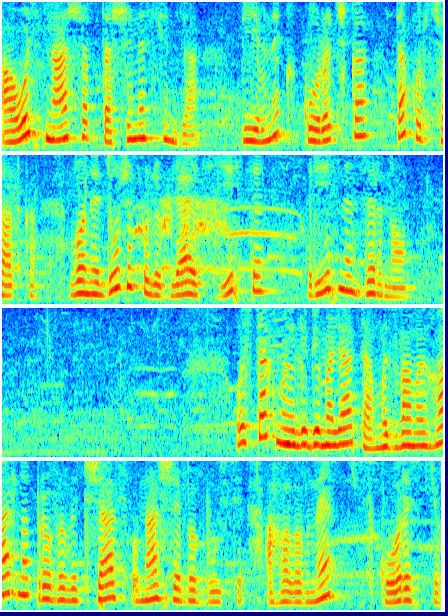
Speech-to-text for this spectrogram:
А ось наша пташина сім'я. Півник, курочка та курчатка. Вони дуже полюбляють їсти різне зерно. Ось так, мої любі малята, ми з вами гарно провели час у нашій бабусі, а головне з користю.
